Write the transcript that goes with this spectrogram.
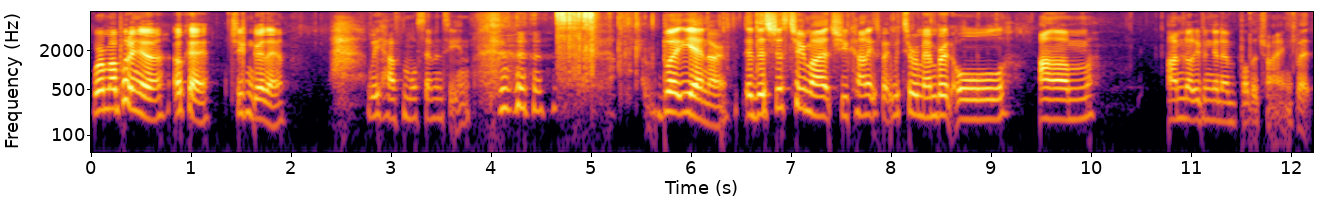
Where am I putting her? Okay, she can go there. We have more 17. but yeah, no, there's just too much. You can't expect me to remember it all. Um, I'm not even going to bother trying, but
